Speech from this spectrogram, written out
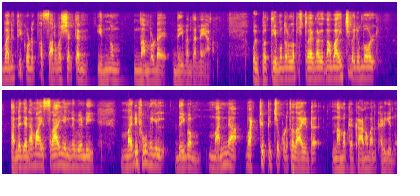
വരുത്തി കൊടുത്ത സർവശക്തൻ ഇന്നും നമ്മുടെ ദൈവം തന്നെയാണ്. ഉൽപ്പത്തി മുതലുള്ള പുസ്തകങ്ങൾ നാം വായിച്ചു വരുമ്പോൾ തന്റെ ജനമായ ഇസ്രായേലിന് വേണ്ടി മരുഭൂമിയിൽ ദൈവം മന്ന ഭക്ഷിപ്പിച്ചു കൊടുത്തതായിട്ട് നമുക്ക് കാണുവാൻ കഴിയുന്നു.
